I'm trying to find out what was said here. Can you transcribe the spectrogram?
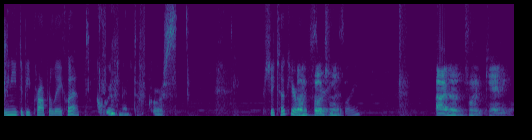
we need to be properly equipped. Equipment, of course. She took your word Unfortunate. seriously. I don't drink anymore.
